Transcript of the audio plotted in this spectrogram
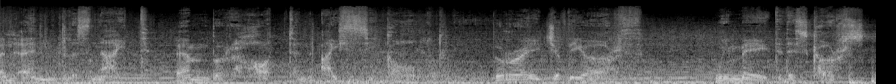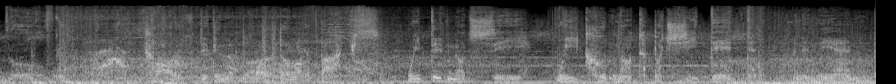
An endless night, ember hot and icy cold. The rage of the earth. We made this curse. Carved it in the blood on our backs. We did not see. We could not, but she did. And in the end,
